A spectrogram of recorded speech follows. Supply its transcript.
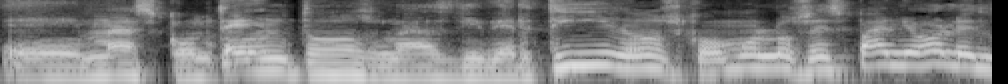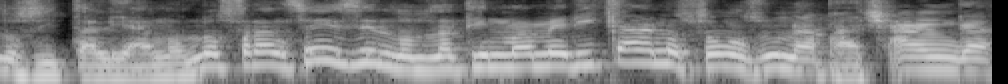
eh, más contentos, más divertidos, como los españoles, los italianos, los franceses, los latinoamericanos, somos una pachanga,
